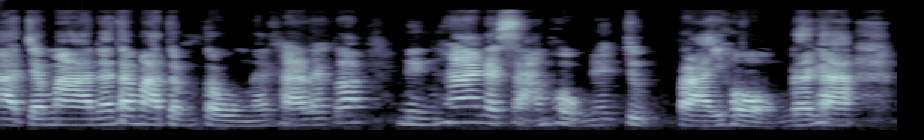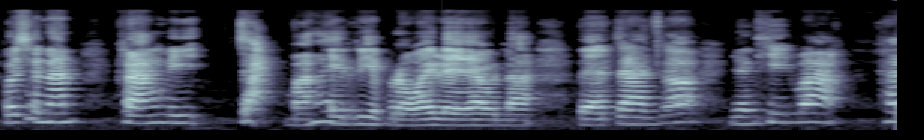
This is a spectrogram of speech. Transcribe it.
อาจจะมานะถ้ามาตรงๆนะคะ แล้วก็ 15 กับ 36 เนี่ยจุดปลายหอกนะคะ เพราะฉะนั้นครั้งนี้จัดมาให้เรียบร้อยแล้วนะ แต่อาจารย์ก็ยังคิดว่า ถ้า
